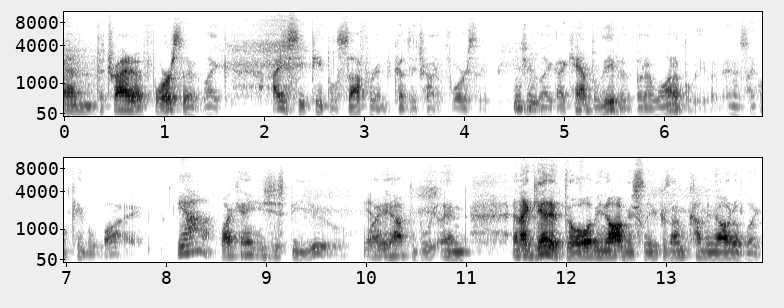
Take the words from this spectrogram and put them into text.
and to try to force it, like, I just see people suffering because they try to force it. Mm-hmm. just like, I can't believe it, but I want to believe it. And it's like, okay, but why? yeah, Why can't you just be you? Why do you have to believe? And and I get it though. I mean, obviously, because I'm coming out of like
